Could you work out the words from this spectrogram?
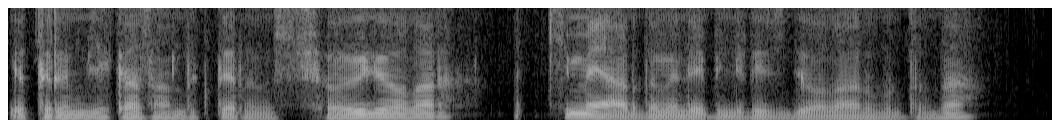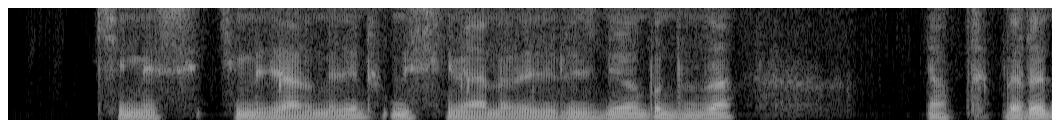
yatırımcı kazandıklarını söylüyorlar. Kime yardım edebiliriz diyorlar burada da kimiz, kimiz yardım edir, biz kime yardım ederiz diyor. Burada da yaptıkları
